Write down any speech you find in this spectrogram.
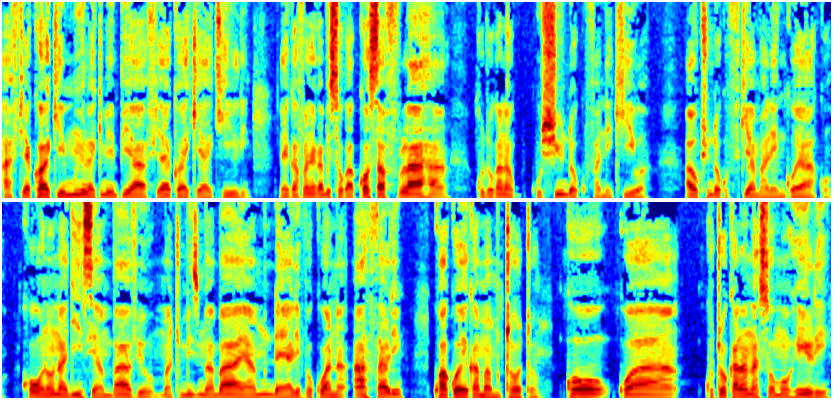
afya yako ya kimwili lakini pia afya yako ya kiakili. Na ikafanya kabisa ukakosa furaha kutokana na kushindwa kufanikiwa au kushindwa kufikia malengo yako. Kwao unaona jinsi ambavyo matumizi mabaya ya muda yalivyokuwa na athari kwako wewe kama mtoto. Kwao kwa kutokana na somo hili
